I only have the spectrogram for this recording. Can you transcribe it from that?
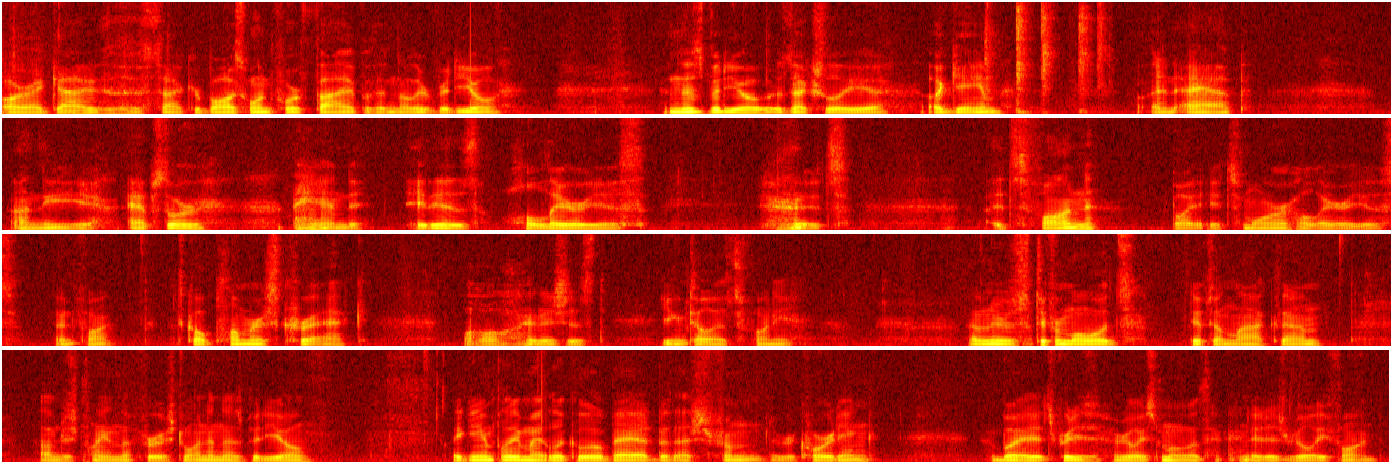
Alright guys, this is Soccer Boss 145 with another video. And this video is actually a, a, game, an app, on the App Store, and it is hilarious. it's it's fun, but it's more hilarious than fun. It's called Plumber's Crack. Oh, and it's just, you can tell it's funny. And there's different modes you have to unlock them. I'm just playing the first one in this video. The gameplay might look a little bad, but that's from the recording. But it's pretty really smooth, and it is really fun.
